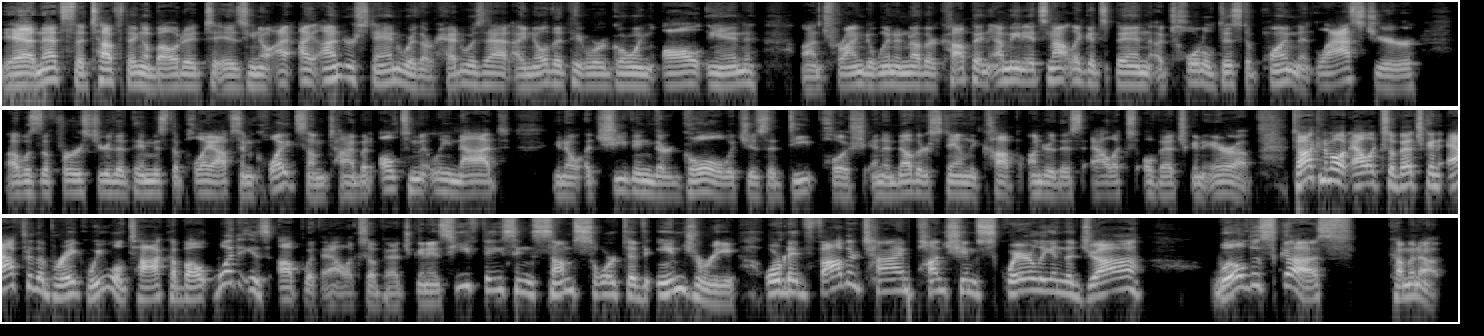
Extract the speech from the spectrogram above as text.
Yeah, and that's the tough thing about it is, you know, I, I, understand where their head was at. I know that they were going all in on trying to win another cup. And I mean, it's not like it's been a total disappointment. Last year, uh, was the first year that they missed the playoffs in quite some time, but ultimately not, you know, achieving their goal, which is a deep push and another Stanley Cup under this Alex Ovechkin era. Talking about Alex Ovechkin after the break, we will talk about what is up with Alex Ovechkin. Is he facing some sort of injury, or did Father Time punch him squarely in the jaw? We'll discuss coming up.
